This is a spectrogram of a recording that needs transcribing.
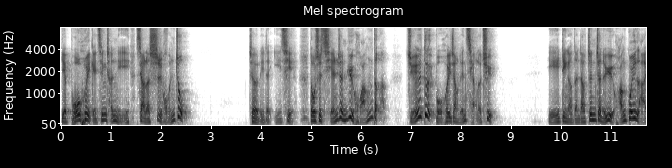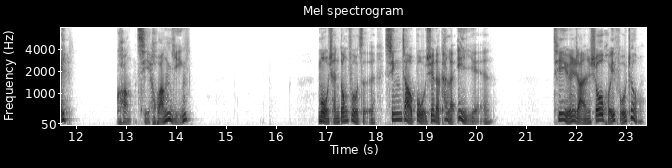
也不会给清晨你下了噬魂咒。这里的一切都是前任玉皇的，绝对不会让人抢了去。一定要等到真正的玉皇归来。况且黄莹。穆晨东父子心照不宣的看了一眼，戚云染收回符咒，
